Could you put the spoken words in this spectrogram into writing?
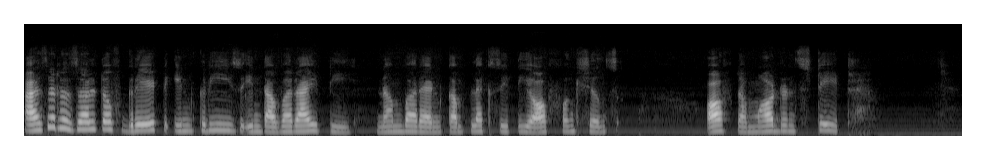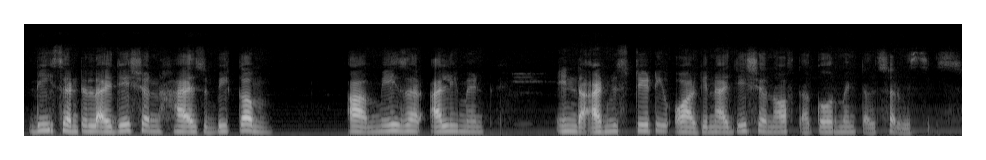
As a result of great increase in the variety, number and complexity of functions of the modern state, decentralization has become a major element in the administrative organization of the governmental services.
